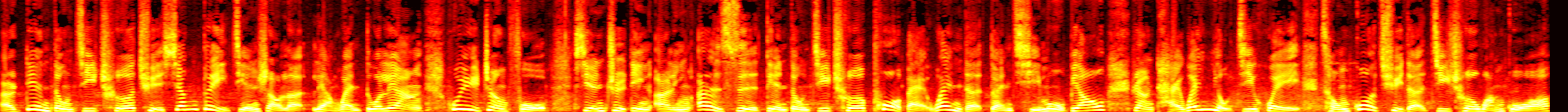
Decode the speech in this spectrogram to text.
而电动机车却相对减少了两万多辆，呼吁政府先制定二零二四电动机车破百万的短期目标，让台湾有机会从过去的机车王国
